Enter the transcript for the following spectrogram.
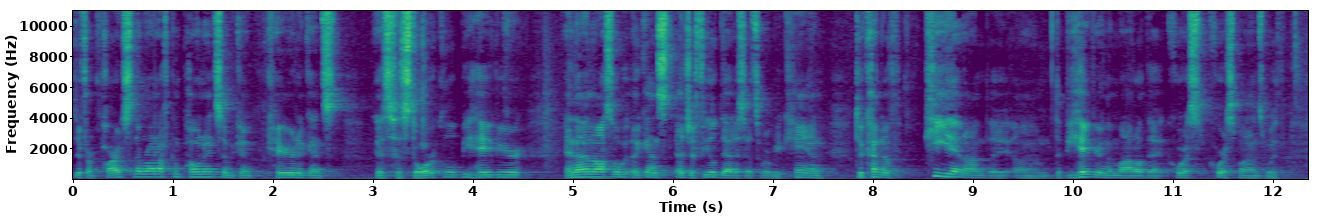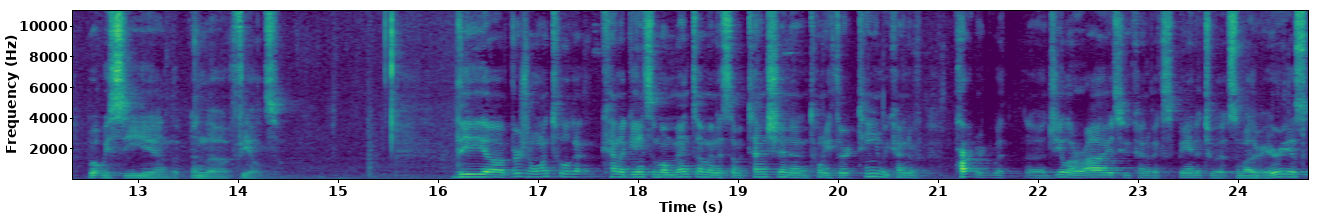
different parts of the runoff components and we can compare it against its historical behavior and then also against edge of field data sets where we can to kind of key in on the, um, the behavior in the model that course, corresponds with what we see in the, in the fields. The uh, version one tool got, kind of gained some momentum and some attention, and in 2013 we kind of partnered with uh, GLRI to kind of expand it to uh, some other areas.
